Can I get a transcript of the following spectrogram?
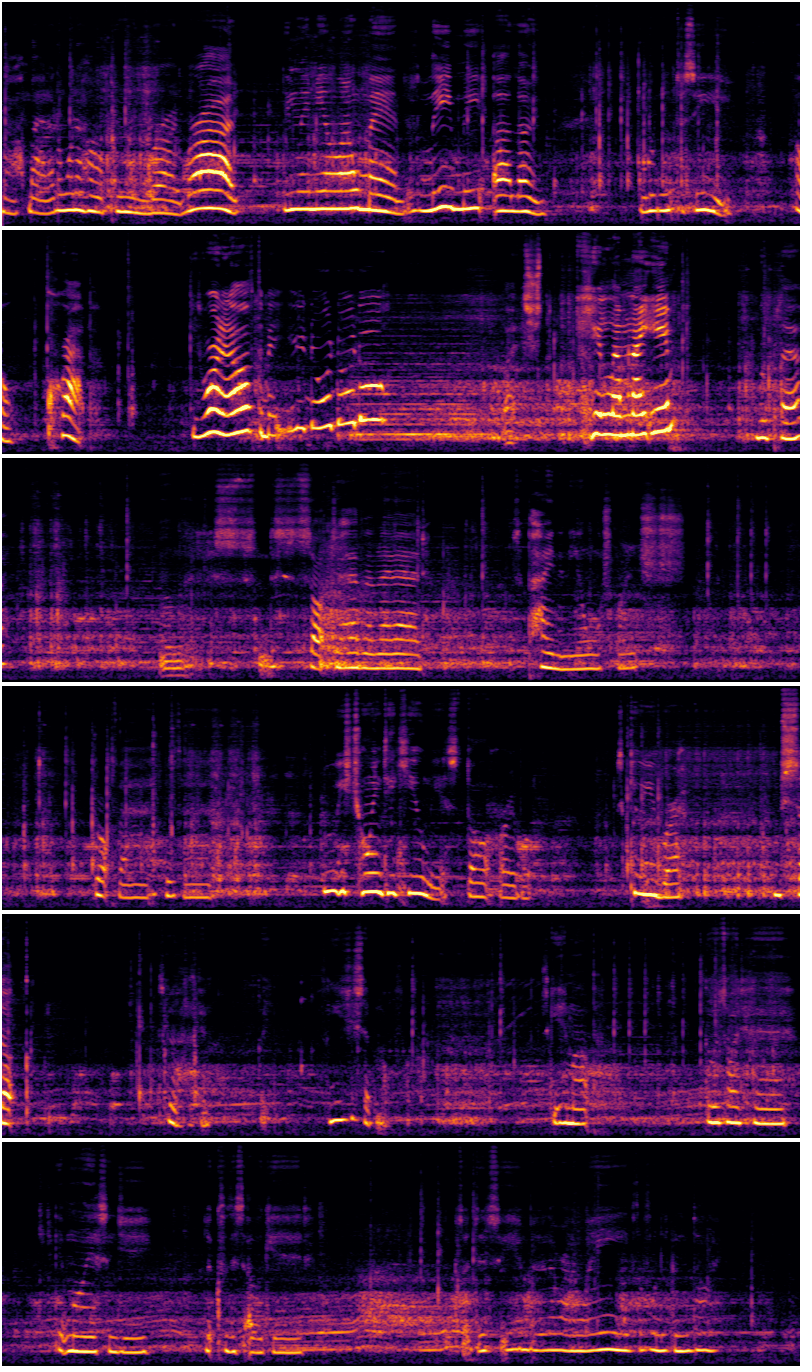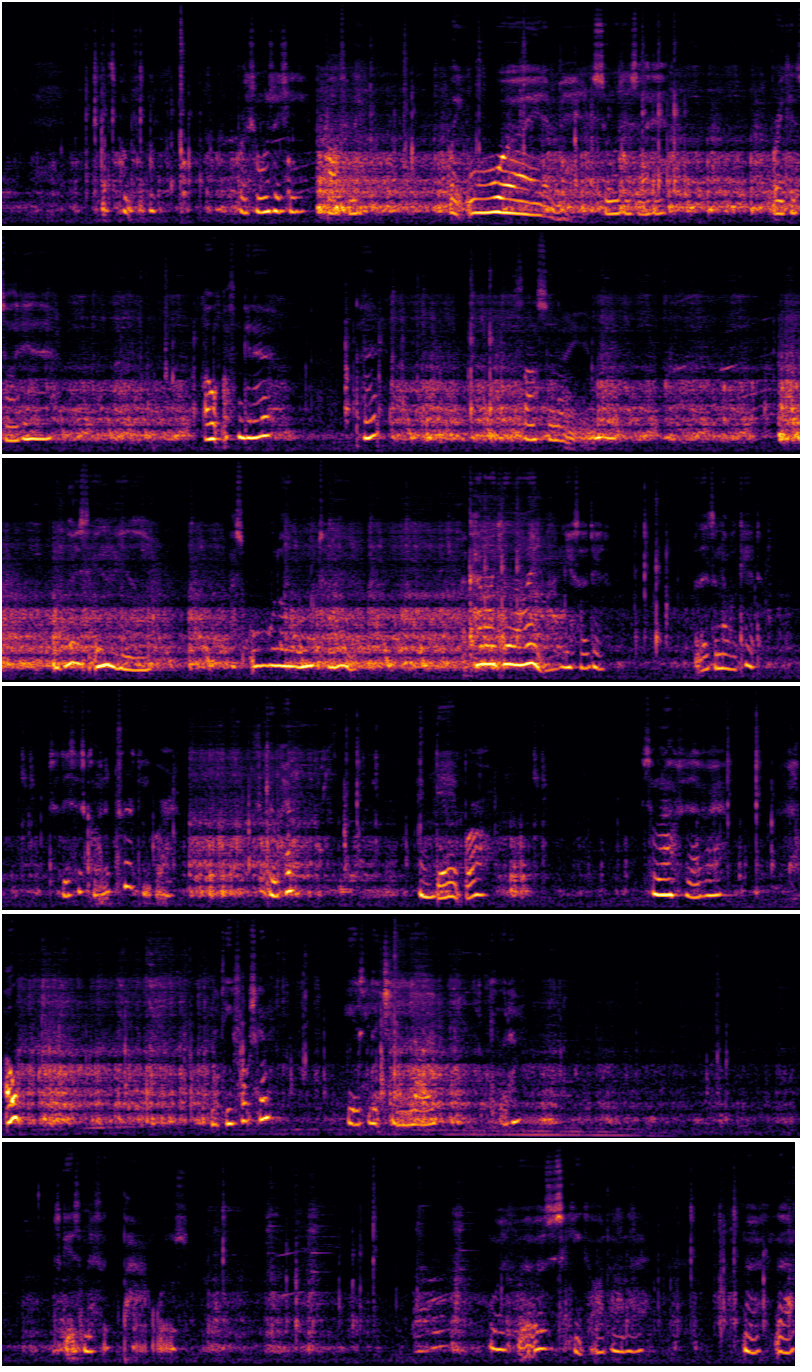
Nah, man, I don't wanna harpoon, bro. Bro! You leave me alone, man. Just leave me alone. I don't want to see you. Oh, crap. He's running after me. No, no, no. Right, just kill eliminate him. Good player. Um, this, this is such a heaven head. It's a pain in the arse, man. Drop that. Who's that? Ooh, he's trying to kill me. A Stark robot. Let's kill you, bro. You suck. Let's go hack him. Wait, I think he just said motherfucker. Let's get him up. Go inside here. Get my SMG. Look for this other kid. Because I did see him, but then I ran away. I thought he was gonna die. Pump. Bro, someone's actually above me. Wait, wait a minute. Someone's inside here. Break inside here. Oh, nothing in here. Okay. Fascinating. What is in here? That's all I want to know. Can I kill the Iron Man? Yes, I did. But there's another kid. This is kind of tricky, bro. Let's kill him. He's dead, bro. Someone else is over here. Oh! The default skin. He is literally low. Killed him. Let's get his mythic powers. Where, where's his key card? Oh, there. No, there.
